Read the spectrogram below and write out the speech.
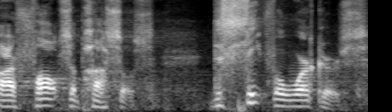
are false apostles, deceitful workers,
